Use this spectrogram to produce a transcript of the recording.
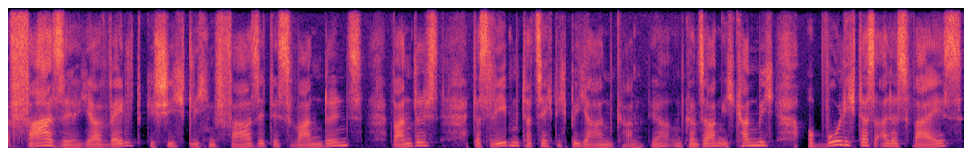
Phase, ja, weltgeschichtlichen Phase des Wandelns, Wandels, das Leben tatsächlich bejahen kann, ja, und kann sagen, ich kann mich, obwohl ich das alles weiß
